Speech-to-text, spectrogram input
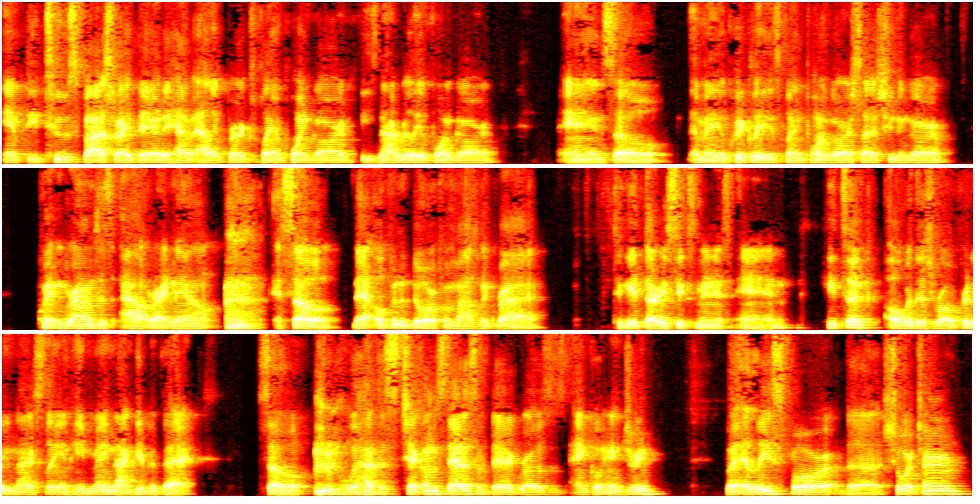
empty two spots right there. They have Alec Burks playing point guard. He's not really a point guard. And so Immanuel Quickley is playing point guard slash shooting guard. Quentin Grimes is out right now. so that opened the door for Miles McBride to get 36 minutes. And he took over this role pretty nicely, and he may not give it back. So we'll have to check on the status of Derrick Rose's ankle injury. But at least for the short term,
